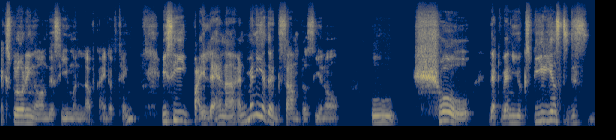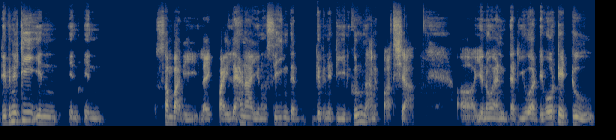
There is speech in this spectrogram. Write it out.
exploring on this human love kind of thing. We see Bhai Lehna and many other examples, you know, who show that when you experience this divinity in in in somebody like Bhai Lehna, you know, seeing that divinity in Guru Nanak Patshah, uh, you know, and that you are devoted to,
